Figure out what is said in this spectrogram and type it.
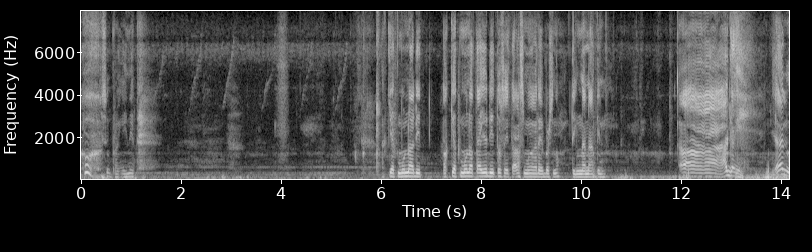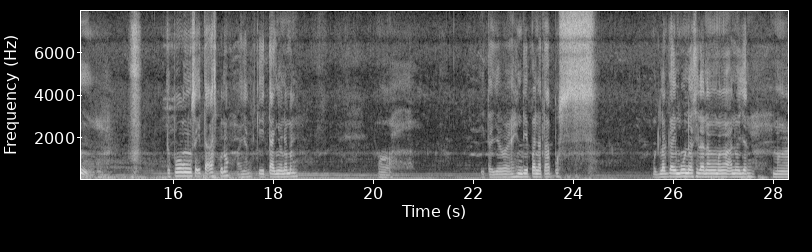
Huh, sobrang init. Akyat muna dit akyat muna tayo dito sa itaas mga drivers no? Tingnan natin. Ah agay! Yan! Ito pong sa itaas po no? Ayan kita nyo naman. Oh. Kita nyo eh, hindi pa natapos. Maglagay muna sila ng mga ano dyan mga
